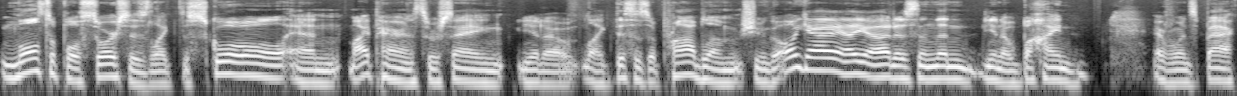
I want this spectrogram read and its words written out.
multiple sources like the school and my parents were saying you know like this is a problem she would go oh yeah yeah yeah it is and then you know behind everyone's back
